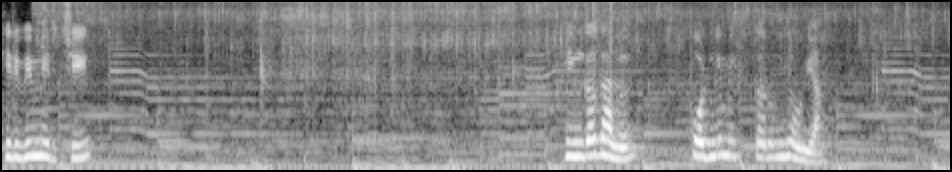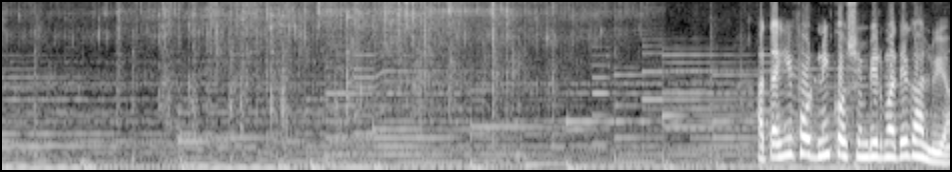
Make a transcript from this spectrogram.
हिरवी मिरची हिंग घालून फोडणी मिक्स करून घेऊया. आता ही फोडणी कोशिंबीरमध्ये घालूया.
